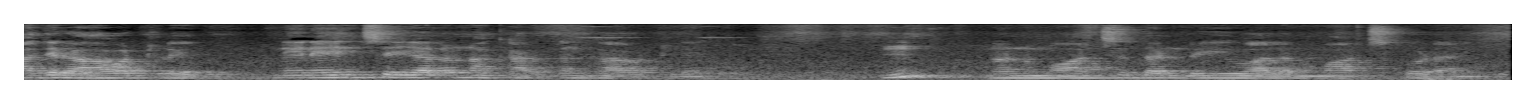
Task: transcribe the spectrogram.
అది రావట్లేదు. నేనేం చేయాలో నాకు అర్థం కావట్లేదు? నన్ను మార్చు తండ్రి వాళ్ళను మార్చుకోవడానికి.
